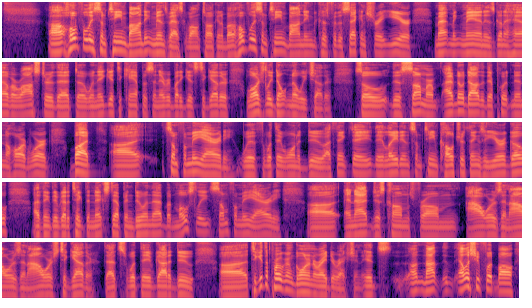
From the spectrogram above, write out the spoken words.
uh, hopefully some team bonding, men's basketball I'm talking about. Hopefully some team bonding because for the second straight year, Matt McMahon is going to have a roster that uh, when they get to campus and everybody gets together, largely don't know each other. So this summer, I have no doubt that they're putting in the hard work, but uh, some familiarity with what they want to do. I think they, they laid in some team culture things a year ago. I think they've got to take the next step in doing that, but mostly some familiarity. Uh, and that just comes from hours and hours and hours together. That's what they've got to do uh, to get the program going in the right direction. It's uh, not LSU football,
